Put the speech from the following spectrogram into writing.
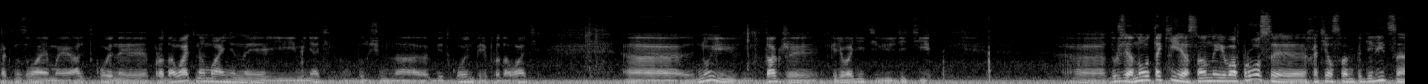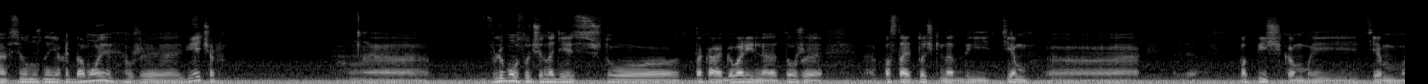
так называемые альткоины продавать на майнины и менять их в будущем на биткоин, перепродавать. Э, ну и также переводить в USDT. Э, друзья, ну вот такие основные вопросы. Хотел с вами поделиться. Все, нужно ехать домой. Уже вечер. Э, в любом случае, надеюсь, что такая говорильня тоже поставит точки над «и» тем подписчикам и тем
